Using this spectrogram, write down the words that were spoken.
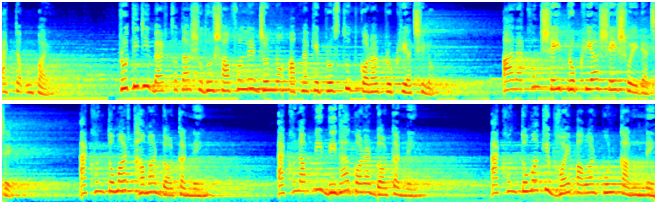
একটা উপায়। প্রতিটি ব্যর্থতা শুধু সাফল্যের জন্য আপনাকে প্রস্তুত করার প্রক্রিয়া ছিল। আর এখন সেই প্রক্রিয়া শেষ হয়ে গেছে। এখন তোমার থামার দরকার নেই। এখন আপনি দ্বিধা করার দরকার নেই। এখন তোমাকে ভয় পাওয়ার কোন কারণ নেই।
